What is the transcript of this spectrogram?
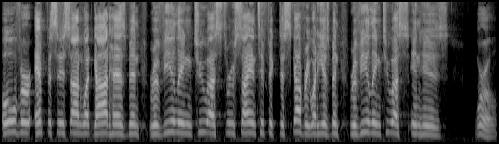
overemphasis on what God has been revealing to us through scientific discovery, what He has been revealing to us in His world.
